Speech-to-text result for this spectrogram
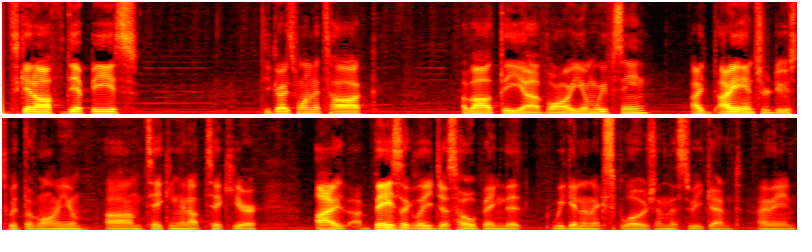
Let's get off Dippies. Do you guys want to talk about the uh, volume we've seen? I, I introduced with the volume, um, taking an uptick here. I I'm basically just hoping that we get an explosion this weekend. I mean,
